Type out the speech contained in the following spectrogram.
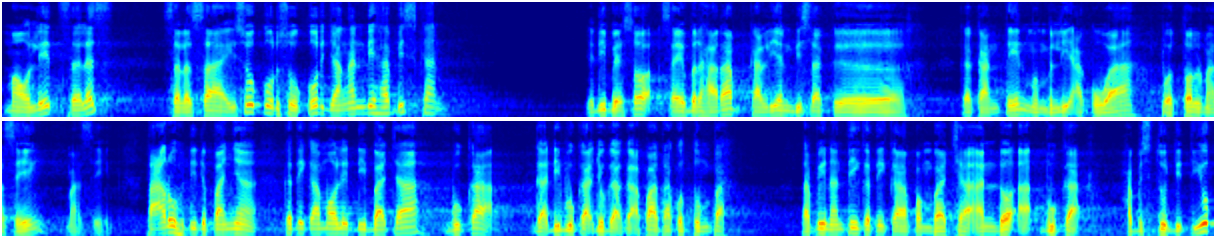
maulid seles, selesai. Syukur-syukur jangan dihabiskan jadi besok saya berharap kalian bisa ke ke kantin membeli aqua botol masing-masing. Taruh di depannya ketika maulid dibaca, buka. Gak dibuka juga gak apa takut tumpah. Tapi nanti ketika pembacaan doa buka, habis itu ditiup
